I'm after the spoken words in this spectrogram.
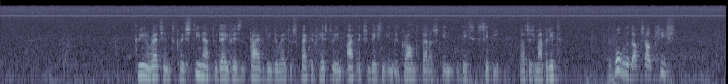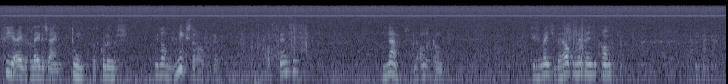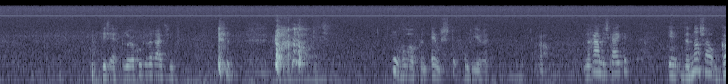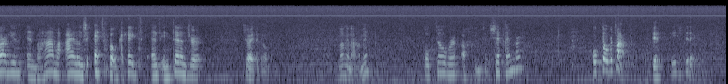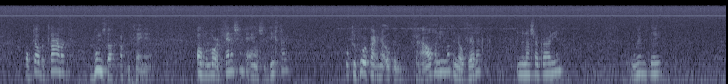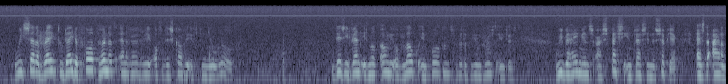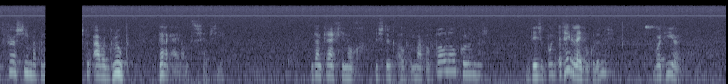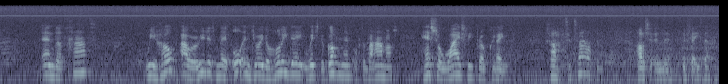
Queen Regent Christina today visited privately the retrospective history and art exhibition in the Grand Palace in this city. Dat dus Madrid. De volgende dag zou precies vier eeuwen geleden zijn toen dat Columbus die land niks daarover kreeg. Advertenties. Nou, aan de andere kant. Het is een beetje behelpen met deze krant. Het is echt treurig hoe het eruit ziet. Ongelooflijk, een eeuw stof komt hier eh, vanaf. Dan gaan we eens kijken. In de Nassau Guardian en Bahama Islands Advocate and Intelliger. Zo heet de krant. Lange naam, hè? Oktober 18... September? Oktober 12. Dat is de dag. Oktober 12, woensdag 1892. Over Lord Tennyson, de Engelse dichter. Op de voorpagina ook een verhaal van iemand, een novelle. In de Nassau Guardian. Wednesday. We celebrate today the 400th anniversary of the discovery of the New World. This event is not only of local importance but of universal interest. We Bahamians are especially interested in the subject as the island first seen by to our group. Welk eiland? hebben. Dan krijg je nog een stuk over Marco Polo, Columbus, Disappoint. Het hele leven van Columbus wordt hier. En dat gaat. We hope our readers may all enjoy the holiday which the government of the Bahamas has so wisely proclaimed. Vanaf de 12e hadden ze een, eh, een feestdag.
